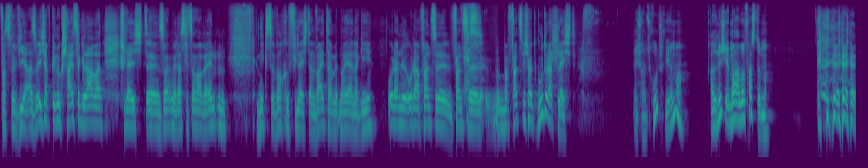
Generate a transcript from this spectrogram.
was für wir. Also, ich habe genug Scheiße gelabert. Vielleicht äh, sollten wir das jetzt auch mal beenden. Nächste Woche vielleicht dann weiter mit neuer Energie. Oder nö, oder fandst du, fandst, du- fandst du mich heute gut oder schlecht? Ich fand's gut, wie immer. Also nicht immer, aber fast immer.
